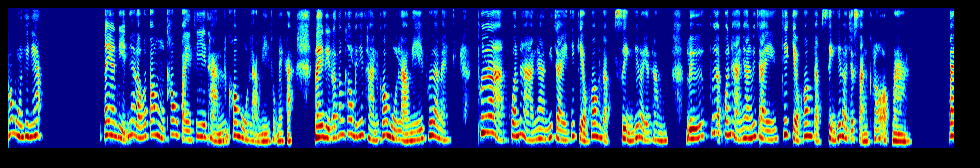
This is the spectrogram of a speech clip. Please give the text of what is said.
ข้อมูลทีเนี้ย ในอดีตเนี่ยเราก็ต้องเข้าไปที่ฐานข้อมูลเหล่านี้ถูกไหมคะ ในอดีตเราต้องเข้าไปที่ฐานข้อมูลเหล่านี้เพื่ออะไร เพื่อค้นหางานวิจัยที่เกี่ยวข้องกับสิ่งที่เราจะทำหรือเพื่อค้นหางานวิจัยที่เกี่ยวข้องกับสิ่งที่เราจะสังเคราะห์ออกมา แต่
